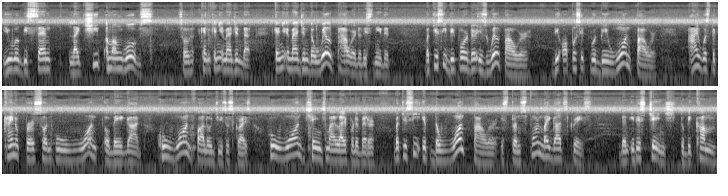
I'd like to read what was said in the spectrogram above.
you will be sent like sheep among wolves. So can, can you imagine that? Can you imagine the willpower that is needed? But you see, before there is willpower, the opposite would be want power. I was the kind of person who won't obey God, who won't follow Jesus Christ, who won't change my life for the better. But you see, if the want power is transformed by God's grace, then it is changed to become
